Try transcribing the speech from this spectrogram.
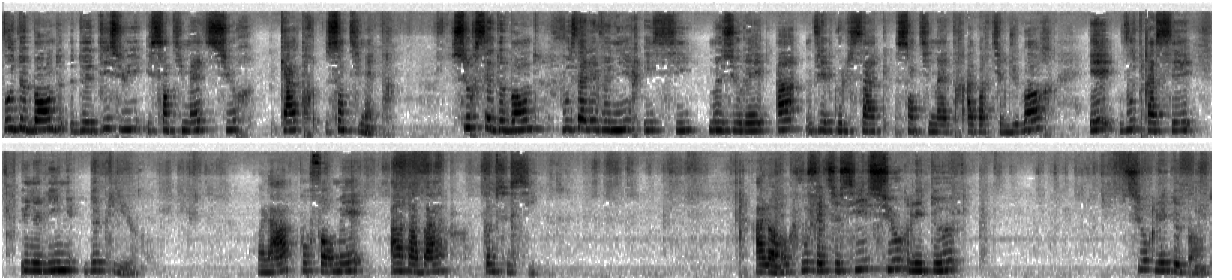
vos deux bandes de 18 cm sur 4 cm. Sur ces deux bandes, vous allez venir ici mesurer 1,5 cm à partir du bord et vous tracez une ligne de pliure. Voilà, pour former un rabat comme ceci. Alors, vous faites ceci sur les deux, sur les deux bandes.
